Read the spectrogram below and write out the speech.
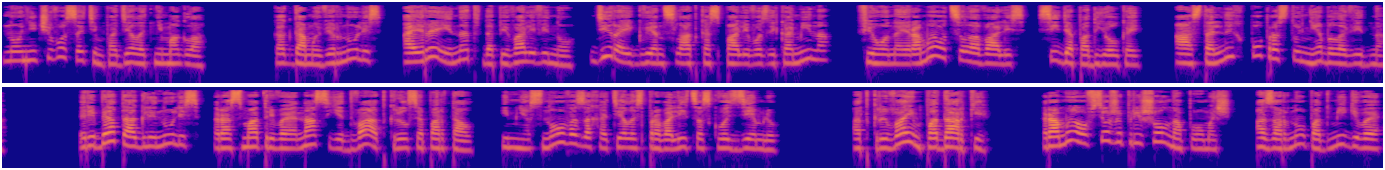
но ничего с этим поделать не могла. Когда мы вернулись, Айре и Нет допивали вино, Дира и Гвен сладко спали возле камина, Фиона и Ромео целовались, сидя под елкой, а остальных попросту не было видно. Ребята оглянулись, рассматривая нас, едва открылся портал, и мне снова захотелось провалиться сквозь землю. «Открываем подарки!» Ромео все же пришел на помощь, озорно подмигивая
